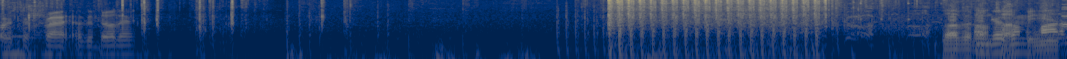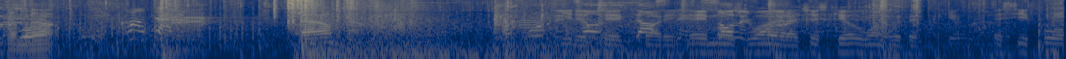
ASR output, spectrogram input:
Towards the front of the building. Love it on top on of you coming floor. out. Contact. Down. Need a big buddy. Hey, most wanted. I just killed one with a, a C4.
